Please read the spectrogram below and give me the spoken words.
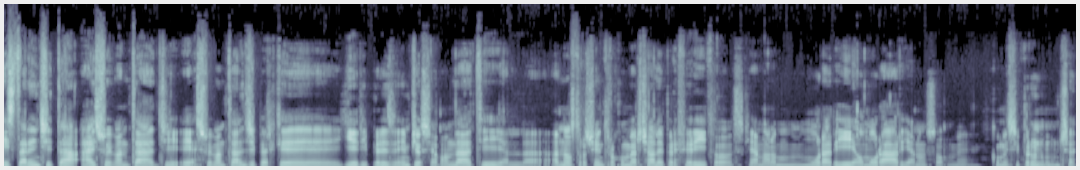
E stare in città ha i suoi vantaggi, e ha i suoi vantaggi perché ieri, per esempio, siamo andati al, al nostro centro commerciale preferito, si chiama Muraria o Muraria, non so come, come si pronuncia,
